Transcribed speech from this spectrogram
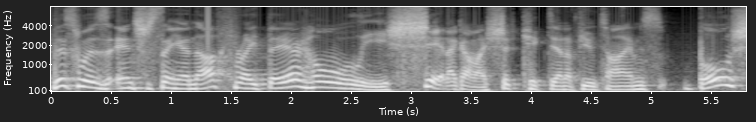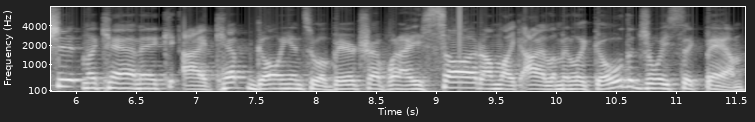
this was interesting enough right there. Holy shit. I got my shit kicked in a few times. Bullshit mechanic. I kept going into a bear trap. When I saw it, I'm like, all right, let me let go of the joystick. Bam.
